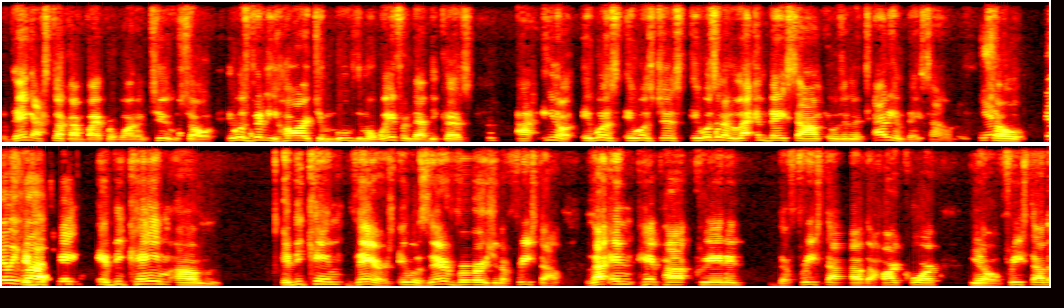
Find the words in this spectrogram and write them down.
they got stuck on Viper one and two. So it was really hard to move them away from that because, uh, you know, it was it was just it wasn't a Latin based sound; it was an Italian based sound. Yeah. So really it was. became, it became um it became theirs. It was their version of freestyle. Latin hip hop created the freestyle, the hardcore, you know, freestyle.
